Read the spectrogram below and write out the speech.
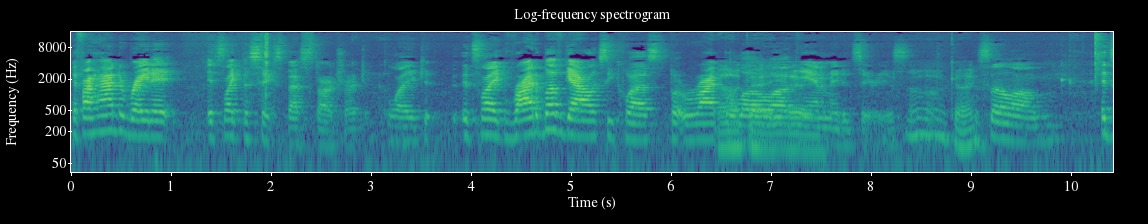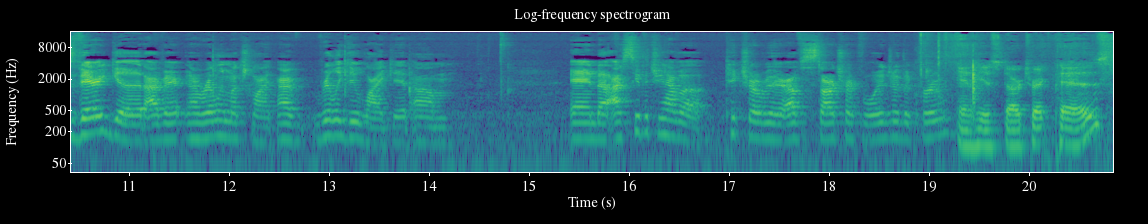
if I had to rate it, it's like the sixth best Star Trek. Like it's like right above Galaxy Quest, but right below Okay, uh, yeah, the yeah. animated series. oh, okay. So um, it's very good. I very, I really much like. I really do like it. Um, and uh, I see that you have a picture over there of Star Trek Voyager, the crew. And his Star Trek Pez.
